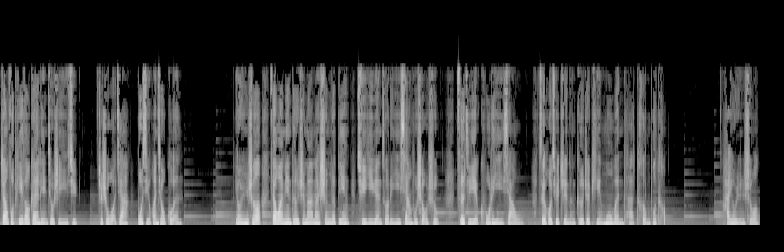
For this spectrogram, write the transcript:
丈夫劈头盖脸就是一句：“这是我家，不喜欢就滚。”有人说，在外面得知妈妈生了病，去医院做了一下午手术，自己也哭了一下午，最后却只能隔着屏幕问她疼不疼。还有人说，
